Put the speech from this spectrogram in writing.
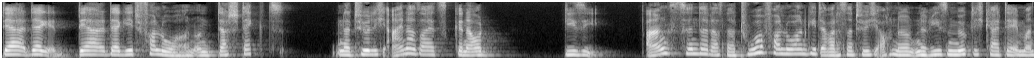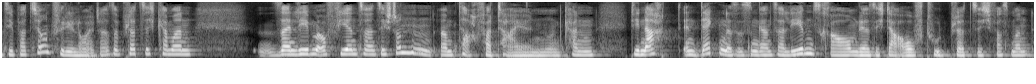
Der der der der geht verloren und da steckt natürlich einerseits genau diese Angst hinter, dass Natur verloren geht, aber das ist natürlich auch eine, eine Riesenmöglichkeit der Emanzipation für die Leute. Also plötzlich kann man sein Leben auf 24 Stunden am Tag verteilen und kann die Nacht entdecken. Das ist ein ganzer Lebensraum, der sich da auftut plötzlich, was man,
